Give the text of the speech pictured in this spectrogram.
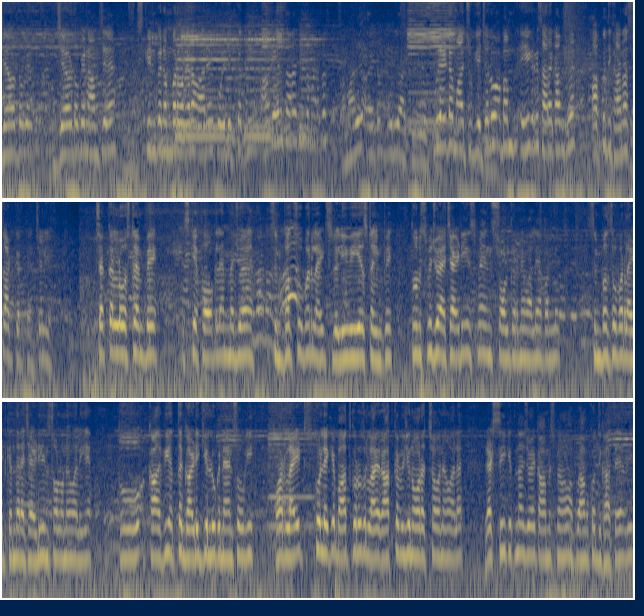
जे ऑटो के जे ऑटो के नाम से है। स्क्रीन पे नंबर वगैरह आ रहे हैं कोई दिक्कत नहीं। आ गया सारा चीज़ हमारे पास? हमारी आइटम पूरी आ चुकी है। पूरी आइटम आ चुकी है। चलो अब हम एक एक सारा काम जो है आपको दिखाना स्टार्ट करते हैं। चलिए। चेक कर लो उस टाइम पे। इसके फॉग लैम्प में जो है सिंपल सुपर लाइट्स डली हुई है इस टाइम पे। तो अब इसमें जो एच इसमें इंस्टॉल करने वाले हैं अपन लोग। सिंपल सुपर लाइट के अंदर एचआईडी इंस्टॉल होने वाली है। तो काफ़ी हद तक गाड़ी की लुक एनहेंस होगी। और लाइट्स को लेके बात करो तो रात का विजन और अच्छा होने वाला है। लेट्स सी कितना जो है काम इसमें हम आपको दिखाते हैं अभी।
